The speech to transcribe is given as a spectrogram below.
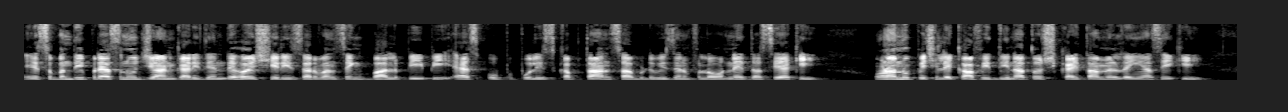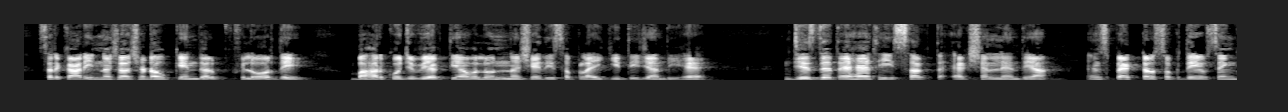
ਇਸ ਸੰਬੰਧੀ ਪ੍ਰੈਸ ਨੂੰ ਜਾਣਕਾਰੀ ਦਿੰਦੇ ਹੋਏ ਸ਼੍ਰੀ ਸਰਵਨ ਸਿੰਘ ਬੱਲ ਪੀਪੀਐਸ ਉਪ ਪੁਲਿਸ ਕਪਤਾਨ ਸਬ ਡਿਵੀਜ਼ਨ ਫਲੋਰ ਨੇ ਦੱਸਿਆ ਕਿ ਉਹਨਾਂ ਨੂੰ ਪਿਛਲੇ ਕਾਫੀ ਦਿਨਾਂ ਤੋਂ ਸ਼ਿਕਾਇਤਾਂ ਮਿਲ ਰਹੀਆਂ ਸੀ ਕਿ ਸਰਕਾਰੀ ਨਸ਼ਾ ਛਡਾਊ ਕੇਂਦਰ ਫਲੋਰ ਦੇ ਬਾਹਰ ਕੁਝ ਵਿਅਕਤੀਆਂ ਵੱਲੋਂ ਨਸ਼ੇ ਦੀ ਸਪਲਾਈ ਕੀਤੀ ਜਾਂਦੀ ਹੈ। ਜਿਸ ਦੇ ਤਹਿਤ ਹੀ ਸਖਤ ਐਕਸ਼ਨ ਲੈਂਦਿਆਂ ਇੰਸਪੈਕਟਰ ਸੁਖਦੇਵ ਸਿੰਘ,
